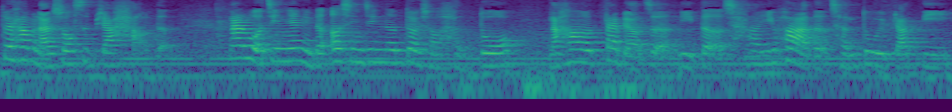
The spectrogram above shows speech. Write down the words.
对他们来说是比较好的。那如果今天你的恶性竞争对手很多，然后代表着你的差异化的程度也比较低，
